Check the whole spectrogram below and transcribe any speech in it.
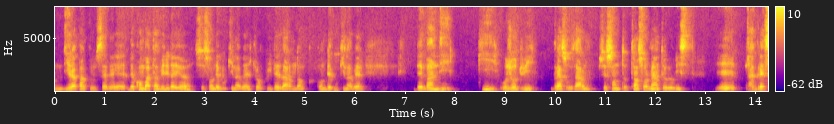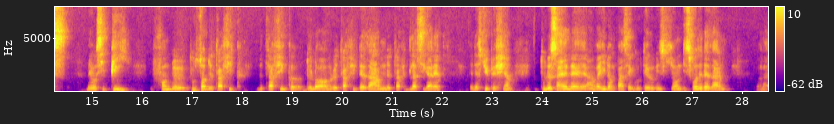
ne dira pas que c'est des, combattants venus d'ailleurs. Ce sont des Burkinabés qui ont pris des armes donc, contre des Burkinabés. Des bandits qui, aujourd'hui, grâce aux armes, se sont transformés en terroristes et agressent mais aussi pillent, font de toutes sortes de trafics, le trafic de l'or, le trafic des armes, le trafic de la cigarette et des stupéfiants. Tout le Sahel est envahi donc par ces groupes terroristes qui ont disposé des armes, voilà,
